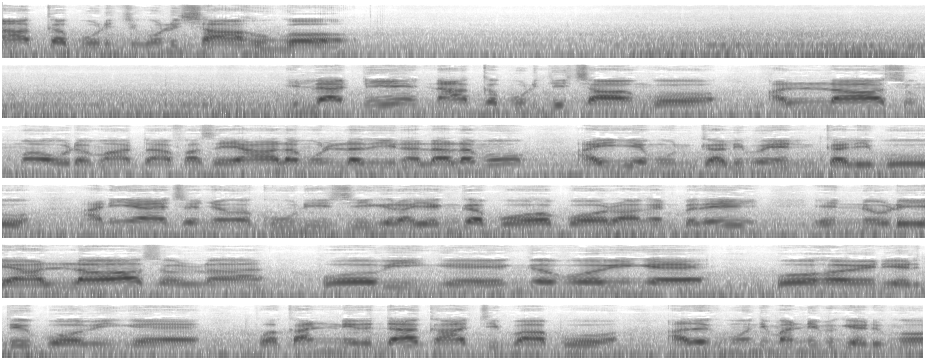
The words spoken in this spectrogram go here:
நாக்க பிடிச்சி கொண்டு சாகுங்கோ. இல்லாட்டி நாக்க பிடிச்சி சாங்கோ அல்லாஹ் சும்மா விட மாட்டா. ஃபசையாலம் உள்ளதீன லலமு ஐய முன் கழிவு என் கழிவு. அநியாயம் செஞ்சவங்க கூடி சீக்கிரம் எங்க போக போறாங்க என்பதை என்னுடைய அல்லாஹ் சொல்றான். போவீங்க. எங்க போவீங்க? போக வேண்டிய இடத்துக்கு போவீங்க. இப்போ கண் இருந்தா காட்சி பார்ப்போம். அதுக்கு முந்தி மன்னிப்பு கேட்டுங்கோ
